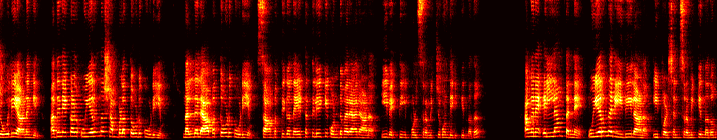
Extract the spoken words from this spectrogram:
ജോലിയാണെങ്കിൽ അതിനേക്കാൾ ഉയർന്ന ശമ്പളത്തോടു കൂടിയും നല്ല ലാഭത്തോടു കൂടിയും സാമ്പത്തിക നേട്ടത്തിലേക്ക് കൊണ്ടുവരാനാണ് ഈ വ്യക്തി ഇപ്പോൾ ശ്രമിച്ചുകൊണ്ടിരിക്കുന്നത്. അങ്ങനെ എല്ലാം തന്നെ ഉയർന്ന രീതിയിലാണ് ഈ പേഴ്സൺ ശ്രമിക്കുന്നതും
